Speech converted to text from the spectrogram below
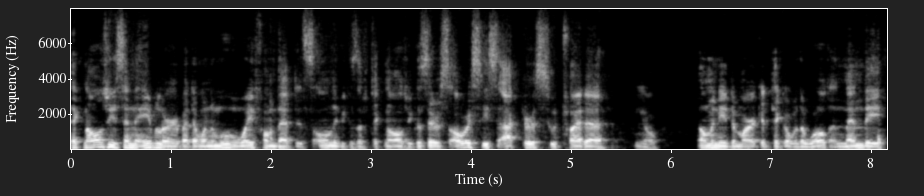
technology is an enabler, but I want to move away from that. It's only because of technology because there's always these actors who try to, you know, dominate the market, take over the world, and then they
